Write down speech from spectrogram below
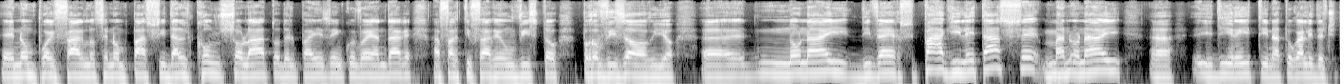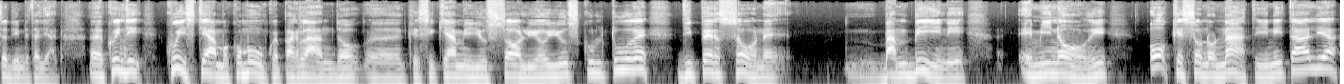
eh, non puoi farlo se non passi dal consolato del paese in cui vuoi andare a farti fare un visto provvisorio. Eh, non hai diversi, paghi le tasse, ma non hai eh, i diritti naturali del cittadino italiano. Eh, quindi qui stiamo comunque parlando, eh, che si chiami Ius Soli o Ius Culture, di persone, bambini e minori o che sono nati in Italia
